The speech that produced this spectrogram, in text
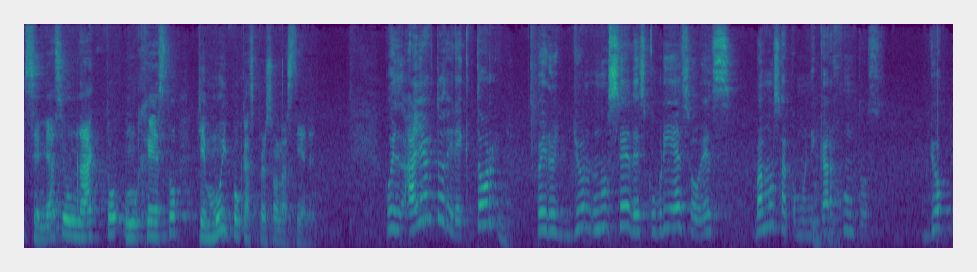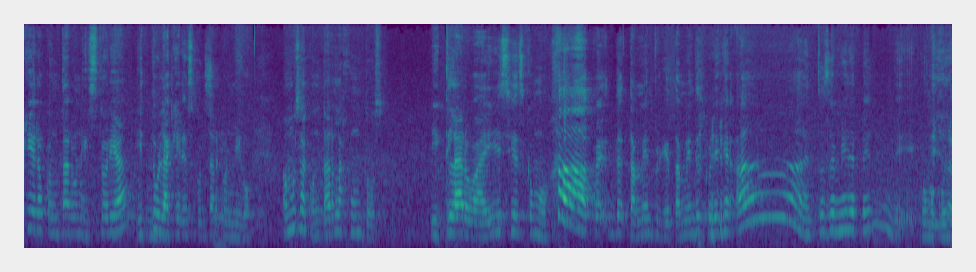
se me hace un acto, un gesto que muy pocas personas tienen. Pues hay harto director, pero yo no sé, descubrí eso, es vamos a comunicar juntos. Yo quiero contar una historia y tú la quieres contar conmigo. Vamos a contarla juntos. Y claro, ahí sí es como, también, porque también descubrí que, ah, entonces de mí depende, como cuando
